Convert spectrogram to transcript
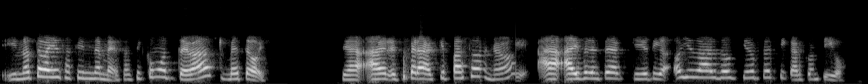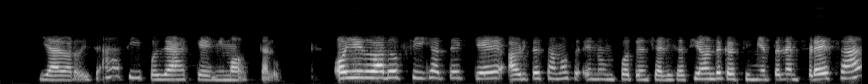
Y no te vayas a fin de mes, así como te vas, vete hoy. A ver, espera, ¿qué pasó, no? A, de que yo diga, oye Eduardo, quiero platicar contigo. Y Eduardo dice, ah, sí, pues ya que ni modo, salud. Oye, Eduardo, fíjate que ahorita estamos en una potencialización de crecimiento en la empresa.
